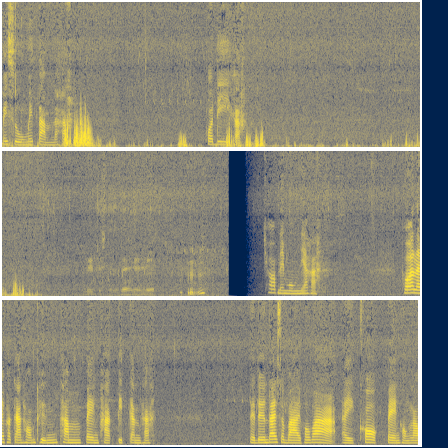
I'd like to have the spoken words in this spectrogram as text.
ไม่สูงไม่ต่ำนะคะ พอดีค่ะ อืมชอบ ในมุมเนี้ยค่ะ เพราะอะไรผักกาดหอมถึงทำแปลงผักติดกันค่ะ แต่เดินได้สบายเพราะว่าไอ้คอกแปลงของเรา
